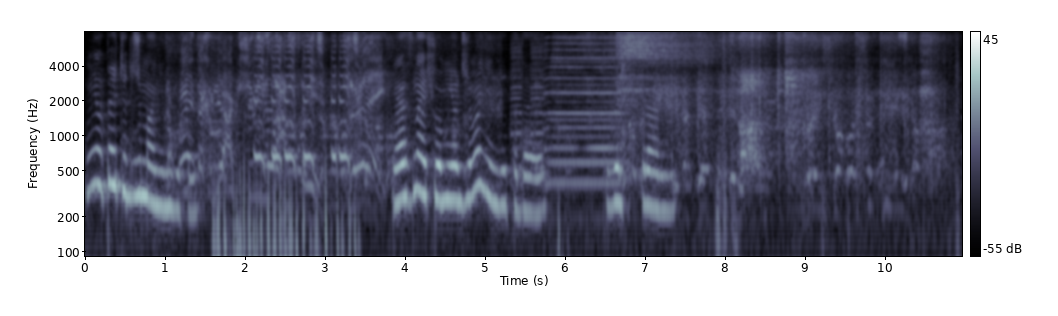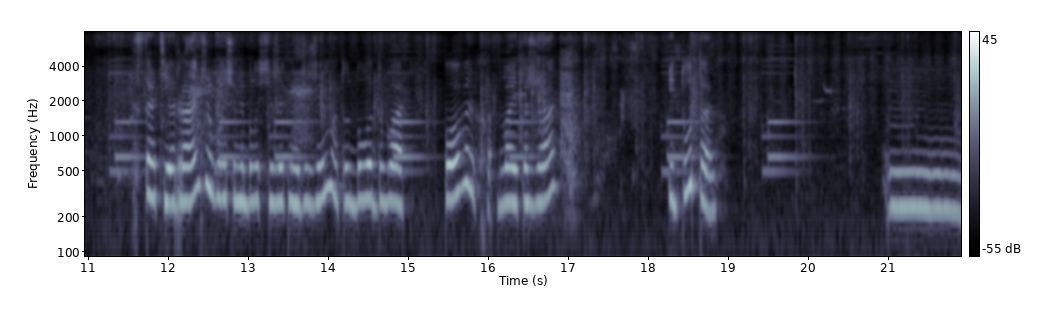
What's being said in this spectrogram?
Мені опять отжимання не Давай випадає. дохляк, шевели ластами. Жрей. Я знаю, що мені отжимання не випадає. Це дуже странно. Кстати, раніше, коли ще не було сюжетного режиму, тут було два поверха, два етажа. І тут, м,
